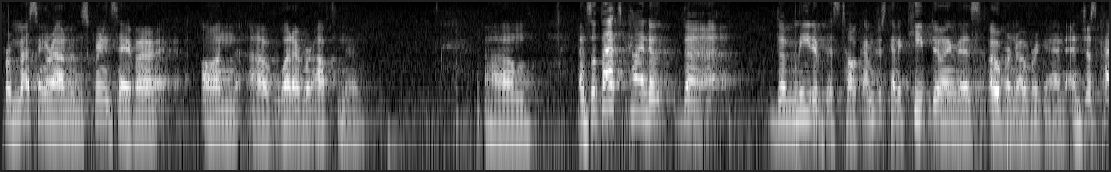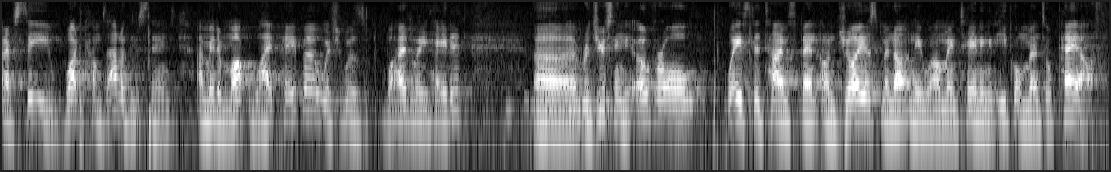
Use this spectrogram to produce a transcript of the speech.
from messing around with the screensaver on uh, whatever afternoon. Um, and so that's kind of the, the meat of this talk. I'm just going to keep doing this over and over again and just kind of see what comes out of these things. I made a mock white paper, which was widely hated, uh, reducing the overall wasted time spent on joyous monotony while maintaining an equal mental payoff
